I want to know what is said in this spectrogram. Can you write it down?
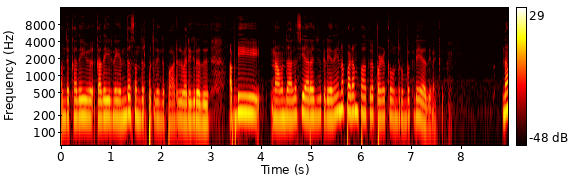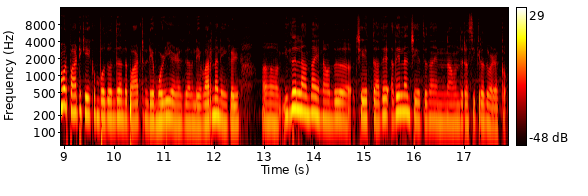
அந்த கதை கதையில் எந்த சந்தர்ப்பத்தில் இந்த பாடல் வருகிறது அப்படி நான் வந்து அலசி ஆராய்ஞ்சது கிடையாது. ஏன்னா படம் பார்க்குற பழக்கம் வந்து ரொம்ப கிடையாது எனக்கு. நான் ஒரு பாட்டு கேட்கும்போது வந்து அந்த பாட்டினுடைய மொழி அழகு அதனுடைய வர்ணனைகள் இதெல்லாம் தான் என்னை வந்து சேர்த்து அதே அதையெல்லாம் சேர்த்து தான் என்ன நான் வந்து ரசிக்கிறது வழக்கம்.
